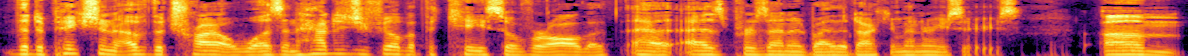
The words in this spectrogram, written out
the depiction of the trial was, and how did you feel about the case overall that as presented by the documentary series? Um,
